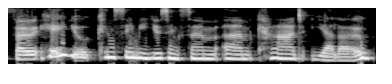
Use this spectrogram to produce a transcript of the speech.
So here you can see me using some um, cad yellow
